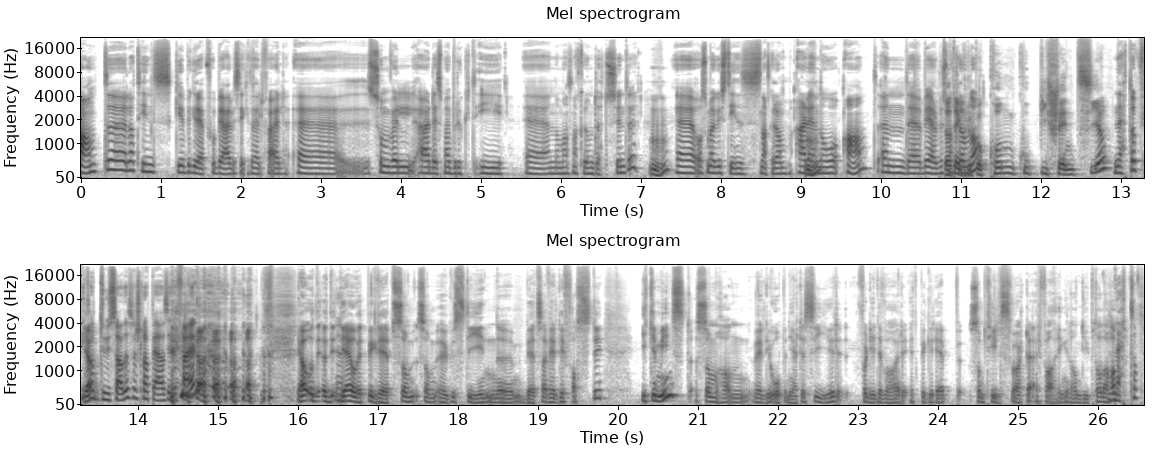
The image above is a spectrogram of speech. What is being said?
annet uh, latinsk begrep for begjær, hvis ikke det er helt feil, uh, som vel er det som er brukt i uh, når man snakker om dødssynder, mm -hmm. og som Augustin snakker om. Er det mm -hmm. noe annet enn det begjær du snakker om nå? Da tenker du på concupiscentia. Nettopp. Fint ja. at du sa det, så slapp jeg å si det feil. ja, og det, det, er jo et begrep som, som Augustin bet seg veldig fast i. Ikke minst, som han veldig åpenhjertet sier, fordi det var et begrep som tilsvarte erfaringer han dypt hadde hatt. Nettopp.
